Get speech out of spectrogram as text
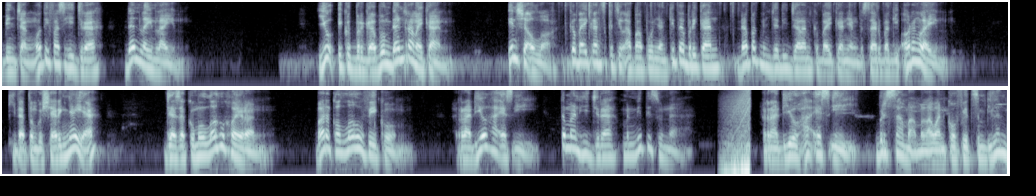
Bincang Motivasi Hijrah, dan lain-lain. Yuk ikut bergabung dan ramaikan. Insya Allah, kebaikan sekecil apa pun yang kita berikan dapat menjadi jalan kebaikan yang besar bagi orang lain. Kita tunggu sharingnya ya. Jazakumullahu khairan. Barakallahu fikum. Radio HSI, teman hijrah meniti sunnah. Radio HSI, bersama melawan COVID-19.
